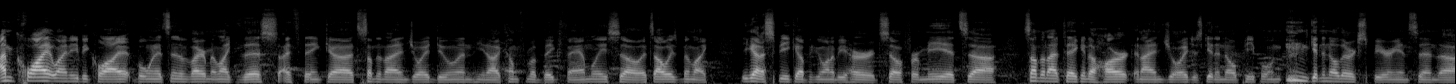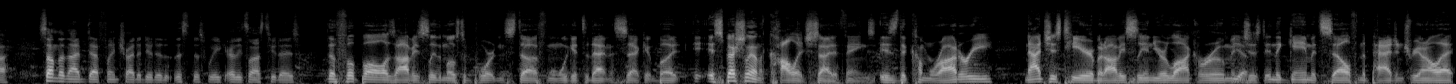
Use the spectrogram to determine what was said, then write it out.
I'm quiet when I need to be quiet, but when it's an environment like this, I think uh, it's something I enjoy doing. You know, I come from a big family, so it's always been like you got to speak up if you want to be heard. So for me, it's uh, something I've taken to heart, and I enjoy just getting to know people and getting to know their experience, and uh, something I've definitely tried to do this this week or these last two days. The football is obviously the most important stuff, and we'll get to that in a second. But especially on the college side of things, is the camaraderie not just here, but obviously in your locker room and just in the game itself and the pageantry and all that.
